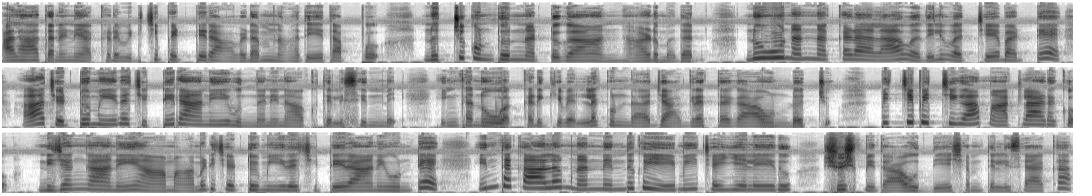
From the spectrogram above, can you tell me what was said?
అలా తనని అక్కడ విడిచిపెట్టి రావడం నాదే తప్పు. నొచ్చుకుంటున్నట్టుగా అన్నాడు మదన్. నువ్వు నన్ను అక్కడ అలా వదిలి వచ్చేబట్టే ఆ చెట్టు మీద చిట్టిరాని ఉందని నాకు తెలిసింది. ఇంకా నువ్వు అక్కడికి వెళ్ళకుండా జాగ్రత్తగా ఉండొచ్చు. పిచ్చి పిచ్చిగా మాట్లాడకు. నిజంగానే ఆ మామిడి చెట్టు మీద చిట్టిరాని ఉంటే ఇంతకాలం నన్నెందుకు ఏమీ చెయ్యలేదు? సుష్మిత ఉద్దేశం తెలిసాక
